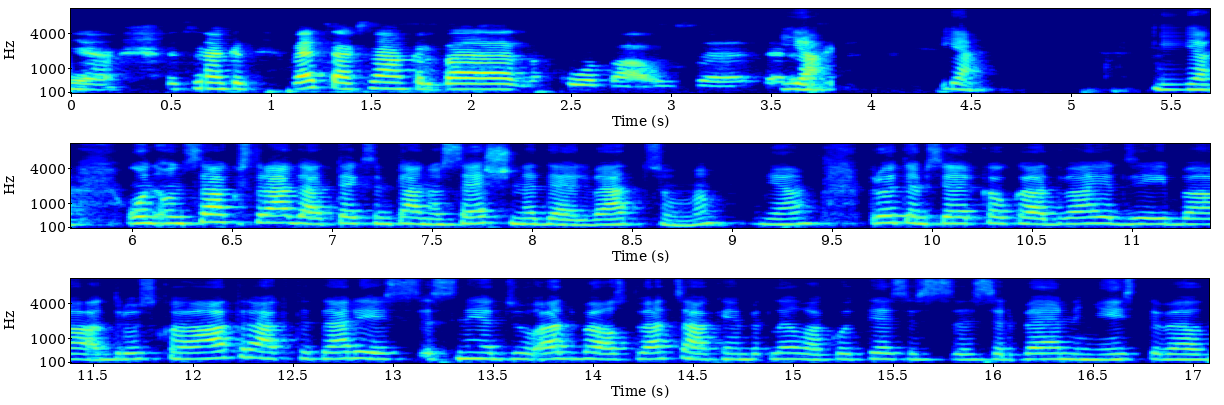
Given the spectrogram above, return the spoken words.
Jā, tas nāk, ka vecāks nāk ar bērnu kopā uz terapiju. Jā, jā. Ja. Un, un sāku strādāt teiksim, no sešu nedēļu vecuma. Ja. Protams, ja ir kaut kāda vajadzība drusku ātrāk, tad arī es sniedzu atbalstu vecākiem, bet lielākoties es, es ar bērniņu īsti vēl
